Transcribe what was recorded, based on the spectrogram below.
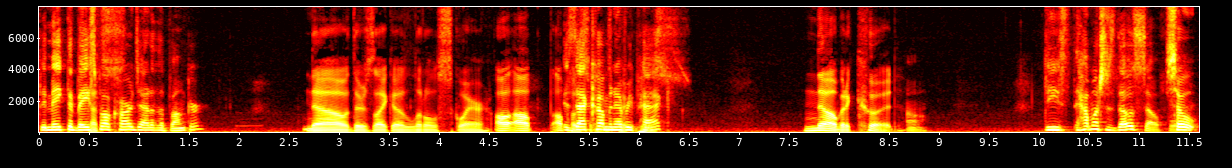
They make the baseball That's- cards out of the bunker. no, there's like a little square. I'll I'll. I'll Is post that some of come in every pictures. pack? No, but it could. Oh, these. How much does those sell for? So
